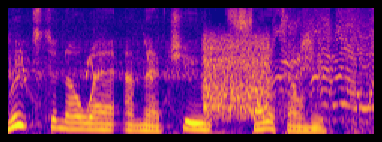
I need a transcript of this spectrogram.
Roots to Nowhere and their tune Serotonin.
